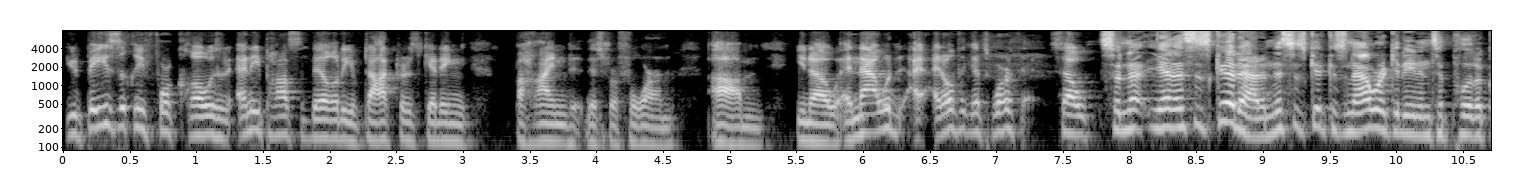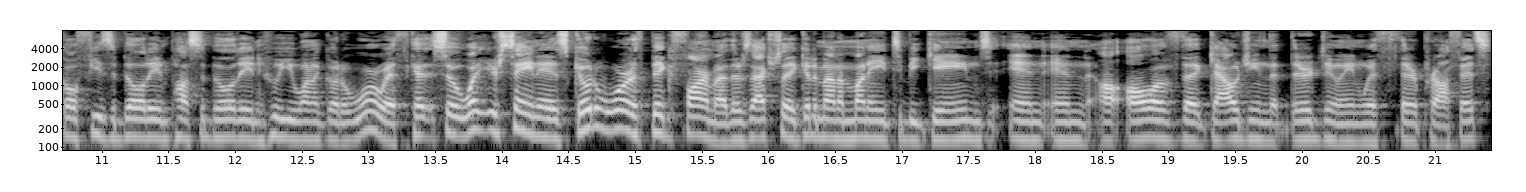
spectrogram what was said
you'd basically foreclose on any possibility of doctors getting behind this reform. Um, you know, and that would I, I, don't think it's worth it. So so now, yeah, this is good, Adam. This is good because now we're getting into political feasibility and possibility and who you want to go to war with. So what you're saying is go to war with big pharma. There's actually a good amount of money to be gained in in all of the gouging that they're doing with their profits.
